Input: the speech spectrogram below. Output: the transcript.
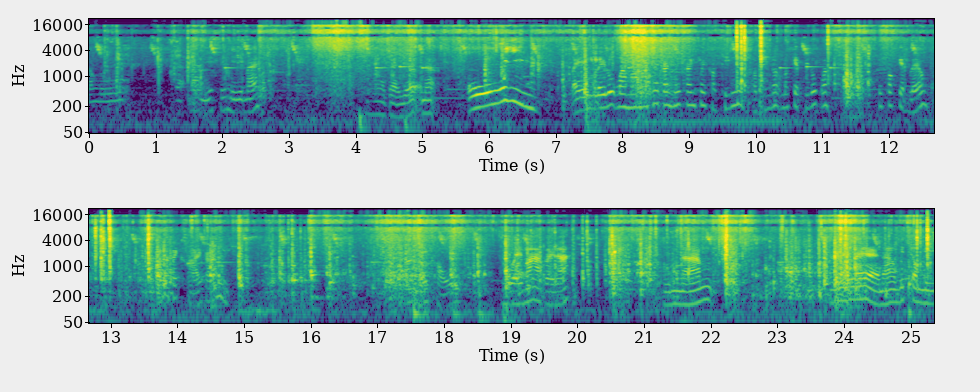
ลองดูด้านนี้สิมีไหมน่าจะเยอะนะ โอ้ยเต็มเลยลูกมามามาช่วยกันช่วยกันช่วยเขาทิ้งเนี่ยเขาทิ้งแล้วมาเก็บสิลูกมาช่วยเขาเก็บแล้วจะไปขายกันบ้านนี้เขารวยมากเลยนะกินน้ำน้ำ แร่น้ำวิตามิน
